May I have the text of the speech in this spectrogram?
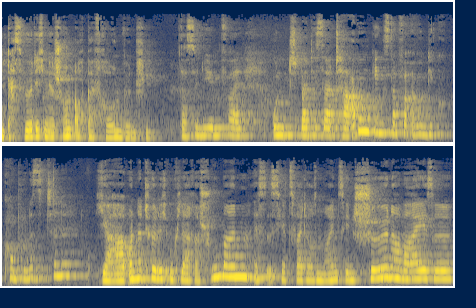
Und das würde ich mir schon auch bei Frauen wünschen. Das in jedem Fall. Und bei dieser Tagung ging es dann vor allem um die Komponistinnen? Ja, und natürlich um Clara Schumann. Es ist ja 2019 schönerweise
